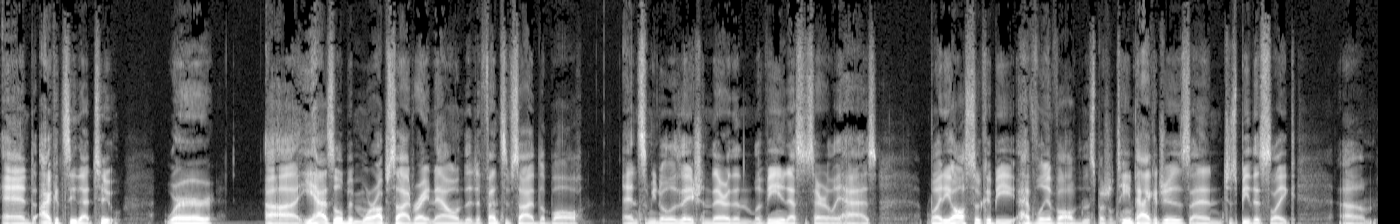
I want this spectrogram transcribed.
And I could see that too, where uh, he has a little bit more upside right now on the defensive side of the ball and some utilization there than Levine necessarily has. But he also could be heavily involved in the special team packages and just be this like um,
